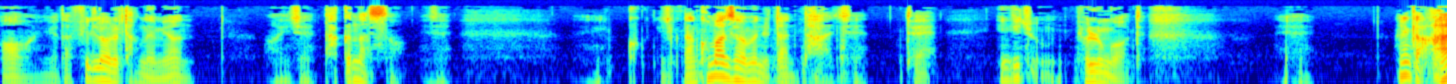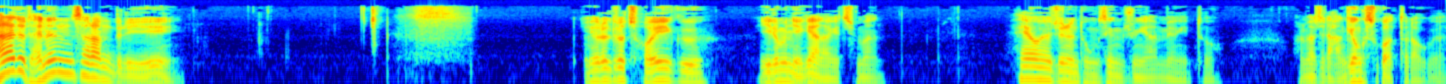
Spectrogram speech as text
어 이게 다 필러를 탁 넣으면 어, 이제 다 끝났어. 이제 난 코만 세우면 일단 다 이제 돼. 이게 좀 별론 것 같아. 예. 그러니까 안 해도 되는 사람들이 예를 들어 저희 그 이름은 얘기 안 하겠지만 헤어 해주는 동생 중에 한 명이 또 얼마 전에 안경 쓰고 왔더라고요.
